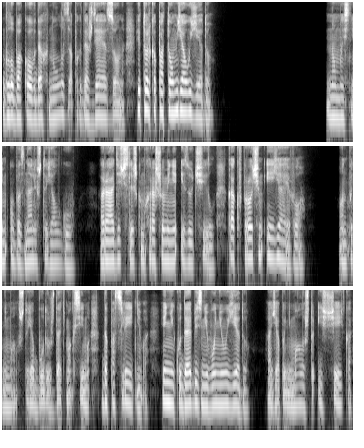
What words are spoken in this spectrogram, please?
Глубоко вдохнула запах дождя и озона, и только потом я уеду. Но мы с ним оба знали, что я лгу. Радич слишком хорошо меня изучил, как, впрочем, и я его. Он понимал, что я буду ждать Максима до последнего и никуда без него не уеду. А я понимала, что Ищейка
